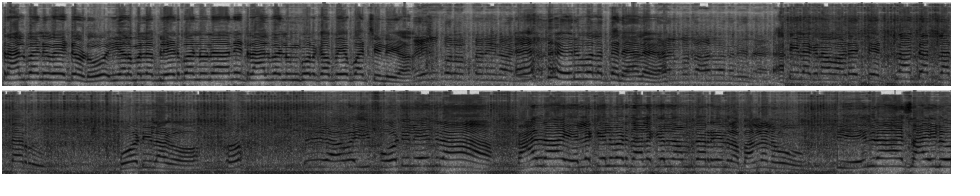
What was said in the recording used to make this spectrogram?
ట్రాల్ బండి పెట్టాడు. ఇవాళ మళ్ళీ బ్లేడ్ బండి ఉన్నా అని ట్రాల్ బండి ఇంకోటి కప్ప వచ్చిండు ఇక. ఎరువులు వందలేనా. పోటీలాగా నా వాడైతే ఎట్లా అంటే అట్లా వస్తారు పోటీలాగో. ఈ అవ్వ ఈ పోటీలు ఏందిరా కాదురా ఎల్లకెళ్ళి పడితే అల్లకెళ్ళి నమ్ముతారు ఏందిరా బండ్లను. ఏందిరా సాయిలు?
